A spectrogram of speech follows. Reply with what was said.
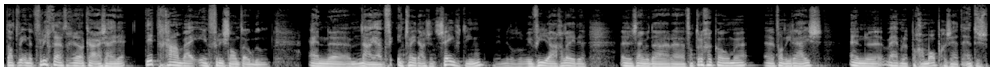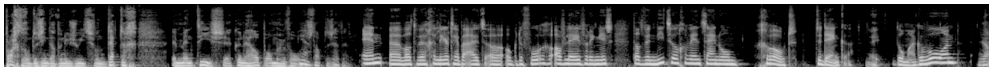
Dat we in het vliegtuig tegen elkaar zeiden: Dit gaan wij in Friesland ook doen. En eh, nou ja, in 2017, inmiddels alweer vier jaar geleden, zijn we daar eh, van teruggekomen eh, van die reis. En eh, we hebben het programma opgezet. En het is prachtig om te zien dat we nu zoiets van 30 mentees eh, kunnen helpen om hun volgende Ja. stap te zetten. En eh, wat we geleerd hebben uit eh, ook de vorige aflevering is dat we niet zo gewend zijn om groot te denken. Nee. Domma gewoon. Ja.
